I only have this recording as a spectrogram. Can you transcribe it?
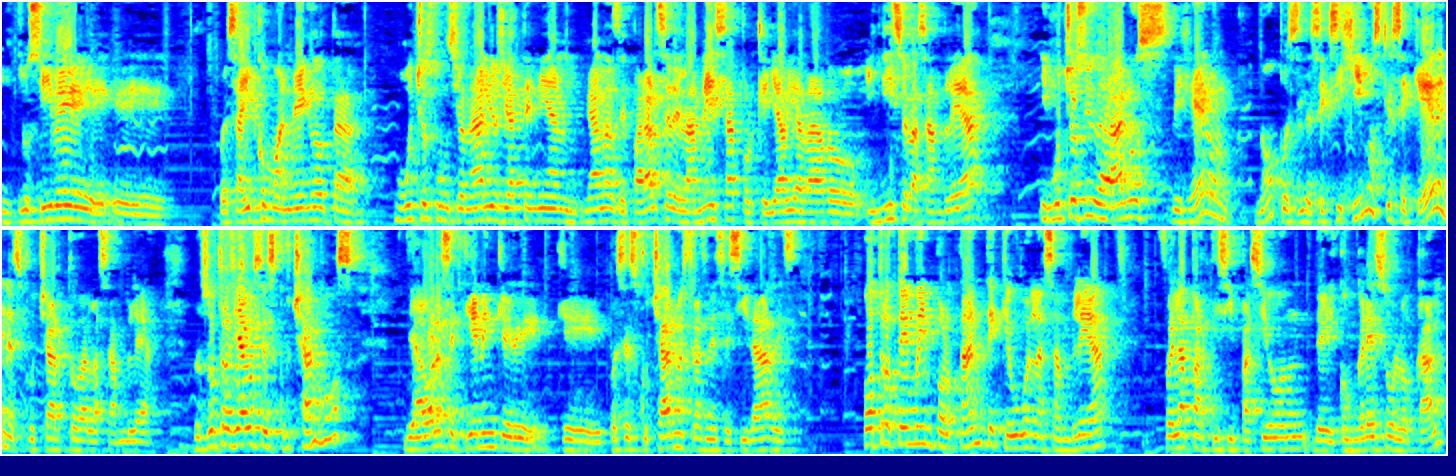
Inclusive, eh, pues ahí como anécdota, muchos funcionarios ya tenían ganas de pararse de la mesa porque ya había dado inicio a la asamblea y muchos ciudadanos dijeron, no, pues les exigimos que se queden a escuchar toda la asamblea. Nosotros ya los escuchamos y ahora se tienen que, que pues escuchar nuestras necesidades. Otro tema importante que hubo en la asamblea fue la participación del Congreso local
